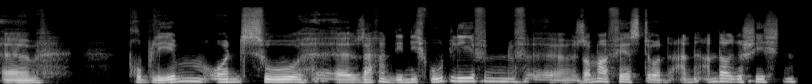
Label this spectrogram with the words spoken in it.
ähm, Problemen und zu äh, Sachen, die nicht gut liefen, äh, Sommerfeste und an, andere Geschichten,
